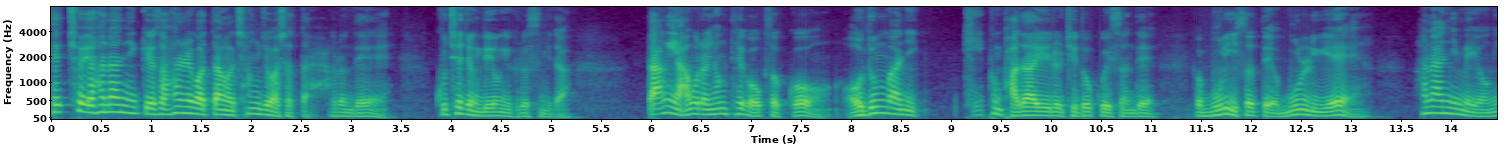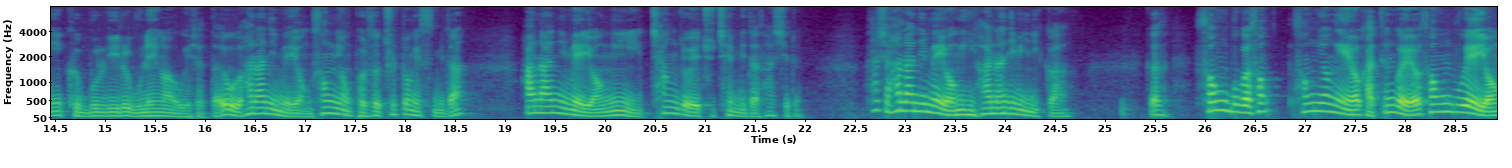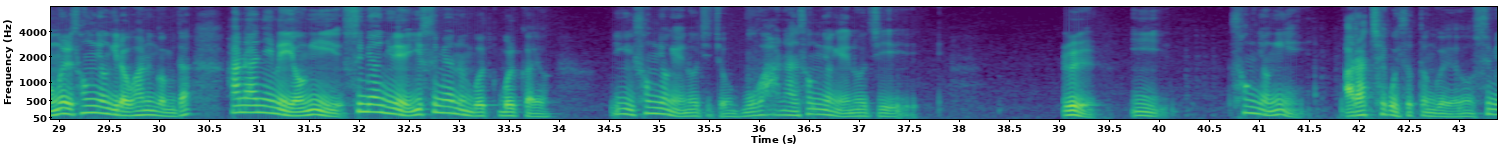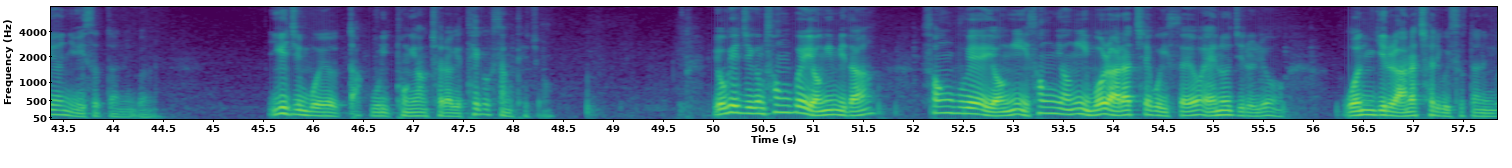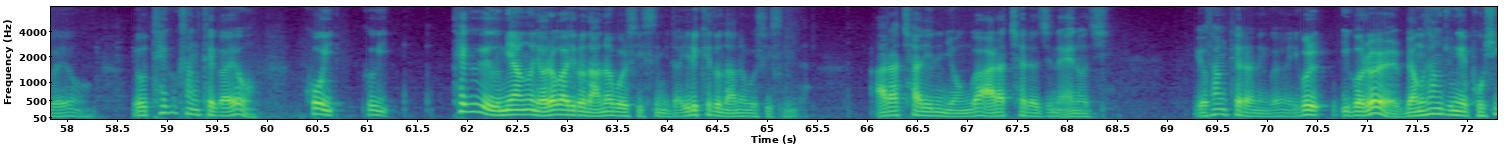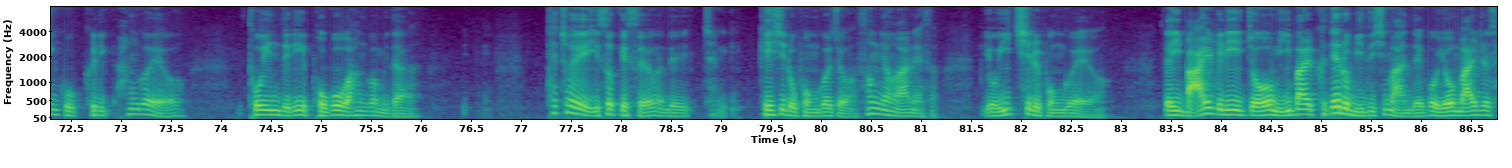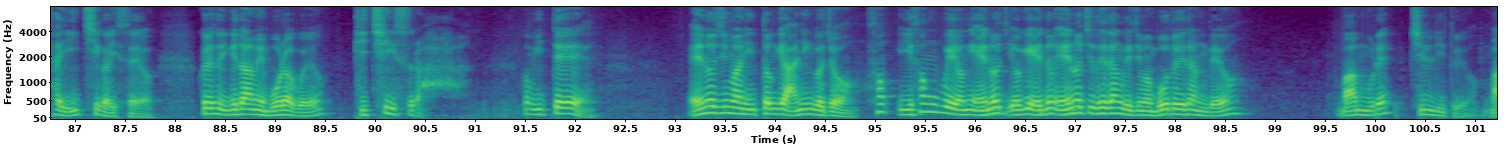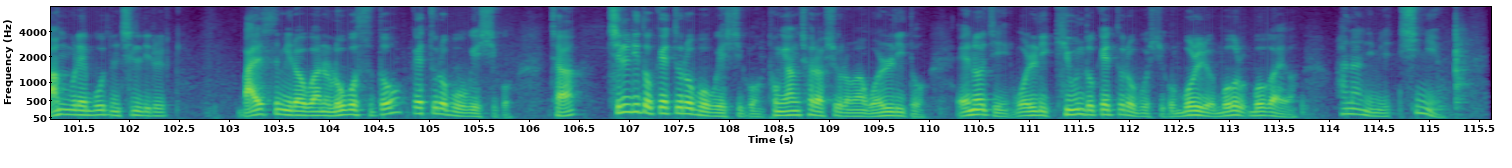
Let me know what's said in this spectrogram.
태초에 하나님께서 하늘과 땅을 창조하셨다. 그런데 구체적 내용이 그렇습니다. 땅이 아무런 형태가 없었고 어둠만이 깊은 바다 위를 뒤덮고 있었는데 그 물이 있었대요. 물 위에 하나님의 영이 그 물 위를 운행하고 계셨다. 하나님의 영, 성령 벌써 출동했습니다. 하나님의 영이 창조의 주체입니다. 사실은. 사실 하나님의 영이 하나님이니까. 그러니까 성부가 성, 성령이에요. 같은 거예요. 성부의 영을 성령이라고 하는 겁니다. 하나님의 영이 수면 위에 이 수면은 뭐, 뭘까요? 이게 성령 에너지죠. 무한한 성령 에너지를 이 성령이 알아채고 있었던 거예요. 수면 위에 있었다는 건. 이게 지금 뭐예요? 딱 우리 동양 철학의 태극 상태죠. 요게 지금 성부의 영입니다. 성부의 영이 성령이 뭘 알아채고 있어요? 에너지를요. 원기를 알아차리고 있었다는 거예요. 요 태극 상태가요. 그, 그 태극의 음양은 여러 가지로 나눠볼 수 있습니다. 이렇게도 나눠볼 수 있습니다. 알아차리는 영과 알아차려진 에너지. 요 상태라는 거예요. 이걸, 이거를 명상 중에 보시고 한 거예요. 도인들이 보고 한 겁니다. 태초에 있었겠어요. 그런데 계시로 본 거죠. 성령 안에서. 요 이치를 본 거예요. 그러니까 이 말들이 좀 이 말 그대로 믿으시면 안 되고 요 말들 사이 이치가 있어요. 그래서 이게 다음에 뭐라고요? 빛이 있으라. 그럼 이때 에너지만 있던 게 아닌 거죠. 성, 이 성부의 영이 에너지, 여기 에너지도 해당되지만 뭐도 해당돼요? 만물의 진리도요. 만물의 모든 진리를 말씀이라고 하는 로고스도 꿰뚫어 보고 계시고 자 진리도 꿰뚫어 보고 계시고 동양 철학식으로 말하면 원리도 에너지, 원리, 기운도 꿰뚫어 보시고 뭘요? 뭘, 뭐가요? 하나님이 신이요.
